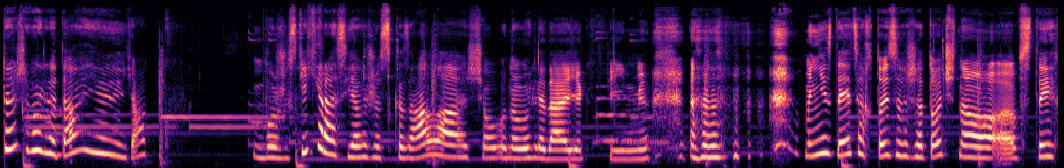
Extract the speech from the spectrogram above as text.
теж виглядає як. Боже, скільки раз я вже сказала, що воно виглядає як в фільмі. Мені здається, хтось вже точно е, встиг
